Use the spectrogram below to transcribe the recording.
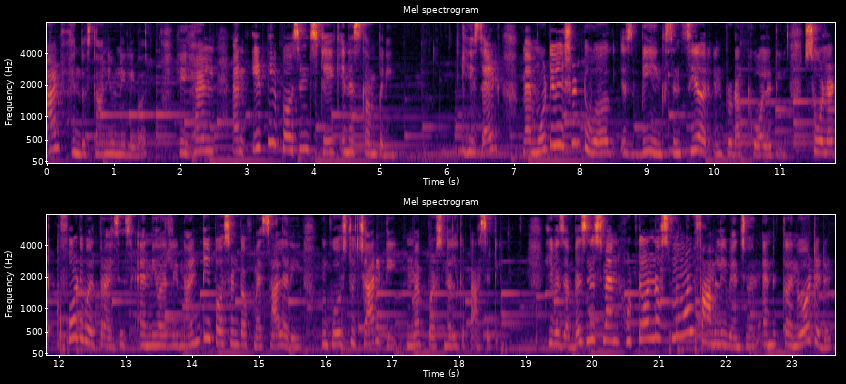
and Hindustan Unilever. He held an 80% stake in his company. He said, My motivation to work is being sincere in product quality, sold at affordable prices, and nearly 90% of my salary goes to charity in my personal capacity. He was a businessman who turned a small family venture and converted it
